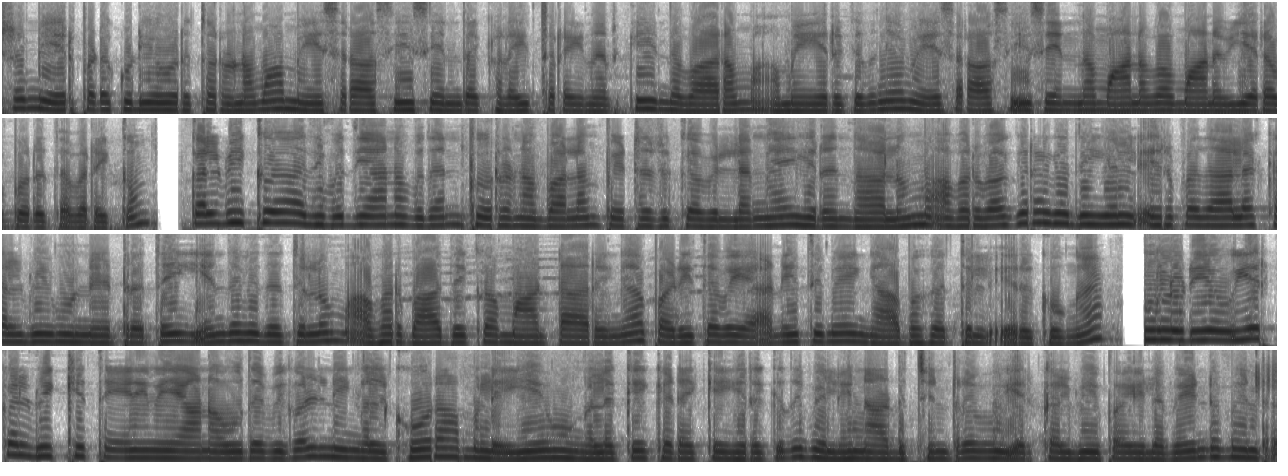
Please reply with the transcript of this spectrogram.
முன்னேற்றம் ஏற்படக்கூடிய ஒரு தருணமாக மேசராசி சேர்ந்த கலைத்துறையினருக்கு இந்த வாரம் அமைய இருக்குதுங்க மேசராசி சேர்ந்த மாணவ மாணவியரை பொறுத்த வரைக்கும் கல்விக்கு அதிபதியான புதன் பூரண பலம் பெற்றிருக்கவில்லைங்க. இருந்தாலும் அவர் வகரகதியில் இருப்பதால கல்வி முன்னேற்றத்தை எந்த விதத்திலும் அவர் பாதிக்க மாட்டாருங்க. படித்தவை அனைத்துமே ஞாபகத்தில் இருக்குங்க. உங்களுடைய உயர்கல்விக்கு தேவையான உதவிகள் நீங்கள் கோராமலேயே உங்களுக்கு கிடைக்க இருக்குது. வெளிநாடு சென்று உயர்கல்வி பயில வேண்டும் என்ற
